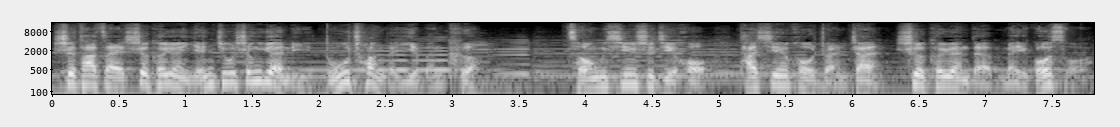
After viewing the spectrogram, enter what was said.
是他在社科院研究生院里独创的一门课。从新世纪后，他先后转战社科院的美国所、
